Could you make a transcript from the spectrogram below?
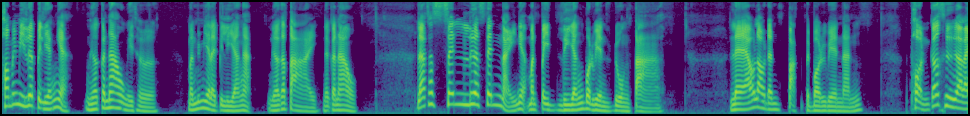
พอไม่มีเลือดไปเลี้ยงเนี่ย เนื้อก็เน่าไงเธอ มันไม่มีอะไรไปเลี้ยงอะเนื้อก็ตาย เนื้อก็เน่า แล้วถ้าเส้นเลือดเส้นไหนเนี่ย มันไปเลี้ยงบริเวณดวงตา แล้วเราดันปักไปบริเวณนั้น ผลก็คืออะไร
